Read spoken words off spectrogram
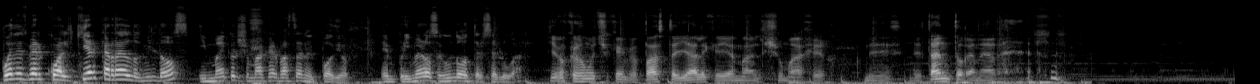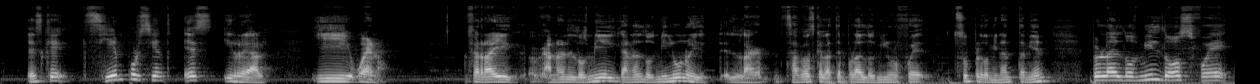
Puedes ver cualquier carrera del 2002 y Michael Schumacher va a estar en el podio, en primero, segundo o tercer lugar. Yo me acuerdo mucho que a mi papá hasta ya le caía mal Schumacher, de tanto ganar. es que 100% es irreal. Y bueno, Ferrari ganó en el 2000, ganó en el 2001 y sabemos que la temporada del 2001 fue súper dominante también. Pero la del 2002 fue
